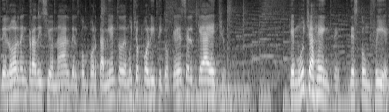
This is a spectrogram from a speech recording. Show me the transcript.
del orden tradicional, del comportamiento de muchos políticos, que es el que ha hecho que mucha gente desconfíe.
